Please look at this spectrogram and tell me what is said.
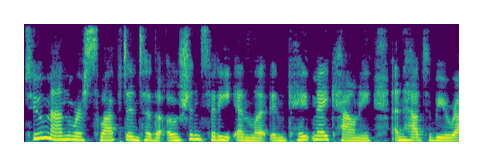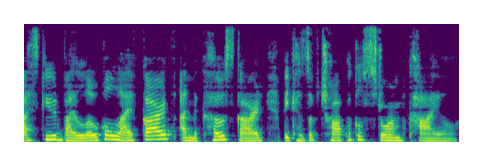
Two men were swept into the Ocean City Inlet in Cape May County and had to be rescued by local lifeguards and the Coast Guard because of Tropical Storm Kyle.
